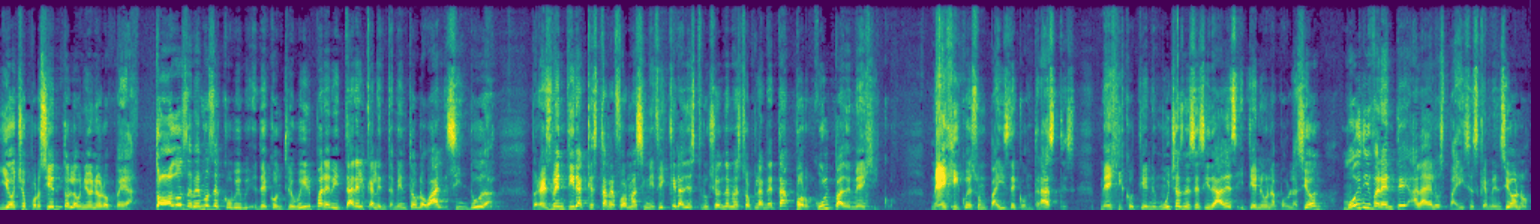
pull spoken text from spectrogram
y 8% la Unión Europea. Todos debemos de, contribuir para evitar el calentamiento global, sin duda. Pero es mentira que esta reforma signifique la destrucción de nuestro planeta por culpa de México. México es un país de contrastes. México tiene muchas necesidades y tiene una población muy diferente a la de los países que menciono.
